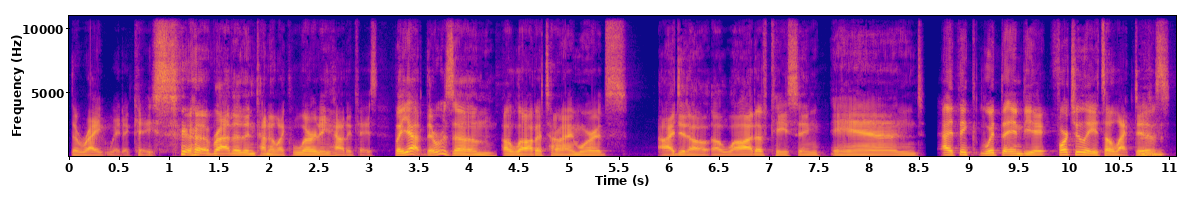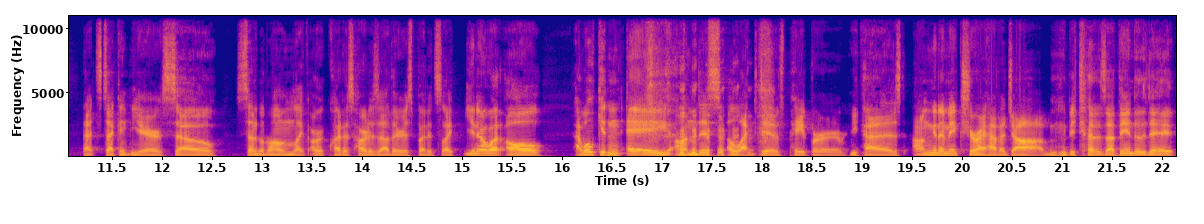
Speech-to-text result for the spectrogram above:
the right way to case rather than kind of like learning how to case. But yeah, there was um, a lot of time where it's I did a, a, lot of casing. And I think with the MBA, fortunately, it's electives mm-hmm. that second year. So some of them like aren't quite as hard as others, but it's like, you know what? I'll I won't get an A on this elective paper because I'm going to make sure I have a job because at the end of the day,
